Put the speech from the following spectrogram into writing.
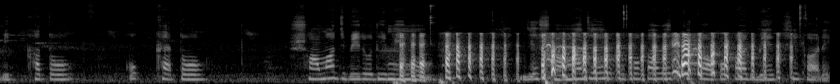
বিখ্যাত, কুখ্যাত সমাজ বিরোধী মিনু। যে সমাজের উপকারের থেকে অপকার বেশি করে।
